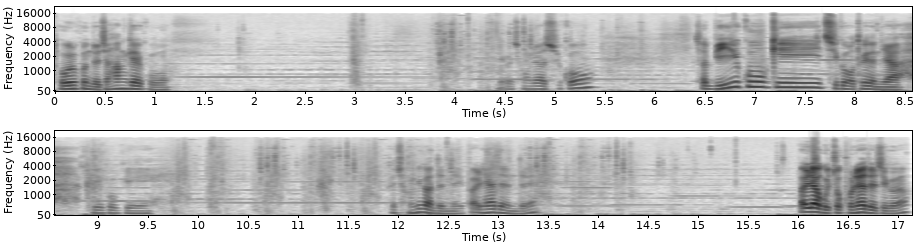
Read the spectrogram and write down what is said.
독일군도 이제 한 개고. 이거 정리하시고. 자 미국이 지금 어떻게 됐냐? 미국이 정리가 안됐네. 빨리 해야 되는데. 빨리 하고 이쪽 보내야 돼 지금.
